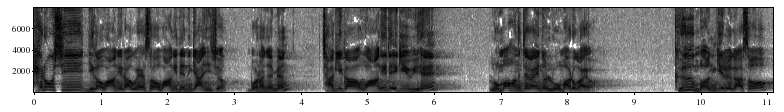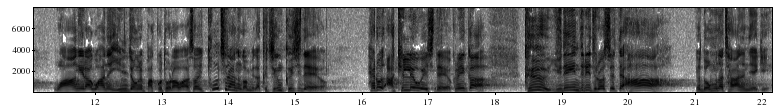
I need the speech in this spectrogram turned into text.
헤롯이 네가 왕이라고 해서 왕이 되는 게 아니죠. 뭘 하냐면 자기가 왕이 되기 위해 로마 황제가 있는 로마로 가요. 그 먼 길을 가서 왕이라고 하는 인정을 받고 돌아와서 통치를 하는 겁니다. 그 지금 그 시대예요. 헤롯 아킬레오의 시대예요. 그러니까 그 유대인들이 들었을 때 아, 이거 너무나 잘 아는 얘기.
